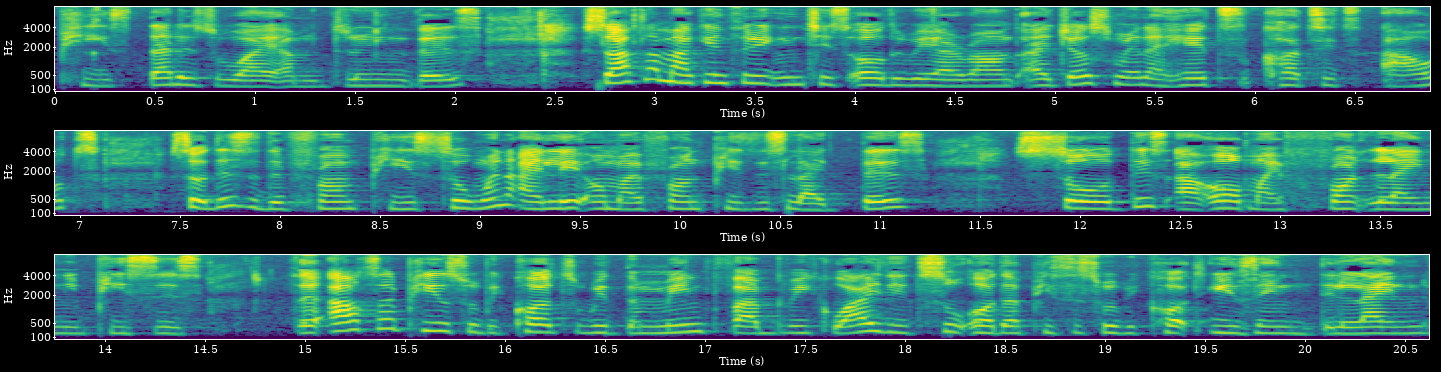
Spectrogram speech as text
piece. That is why I'm doing this. So after marking 3 inches all the way around, I just went ahead to cut it out. So this is the front piece. So when I lay on my front piece, it's like this. So these are all my front lining pieces. The outer piece will be cut with the main fabric while the two other pieces will be cut using the line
